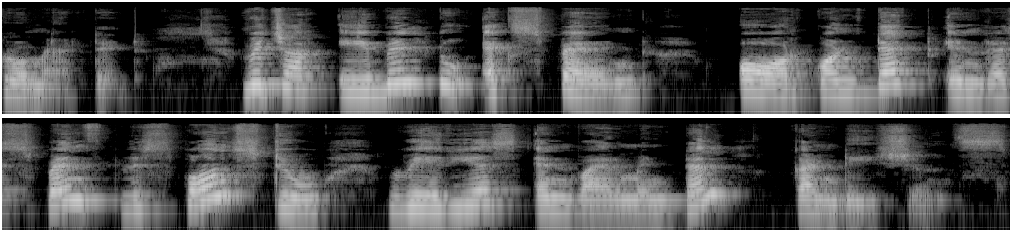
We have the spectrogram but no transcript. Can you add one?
chromatid, which are able to expand or contact in response, response to various environmental conditions.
